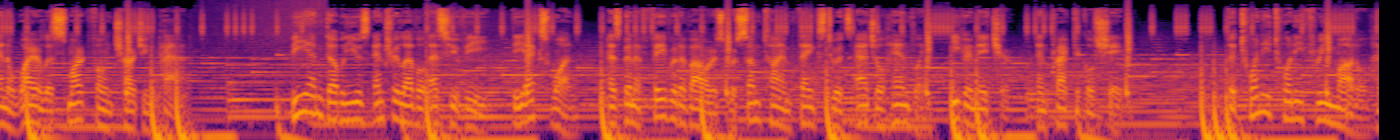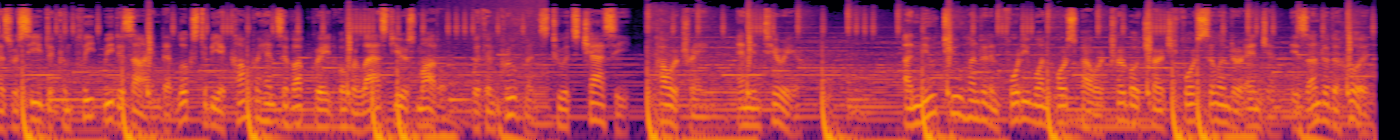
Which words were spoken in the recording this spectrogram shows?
and a wireless smartphone charging pad. BMW's entry-level SUV, the X1, has been a favorite of ours for some time thanks to its agile handling, eager nature, and practical shape. The 2023 model has received a complete redesign that looks to be a comprehensive upgrade over last year's model, with improvements to its chassis, powertrain, and interior. A new 241 horsepower turbocharged four-cylinder engine is under the hood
